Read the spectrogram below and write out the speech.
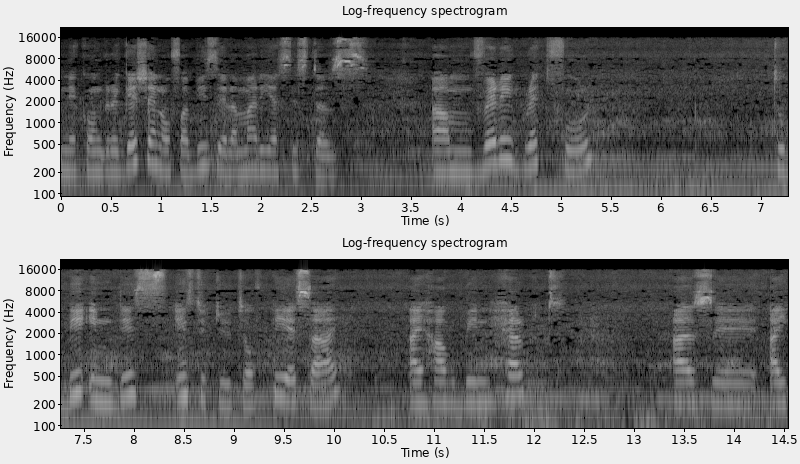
in a congregation of Abizela Maria Sisters. I'm very grateful to be in this institute of PSI. I have been helped as uh, I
